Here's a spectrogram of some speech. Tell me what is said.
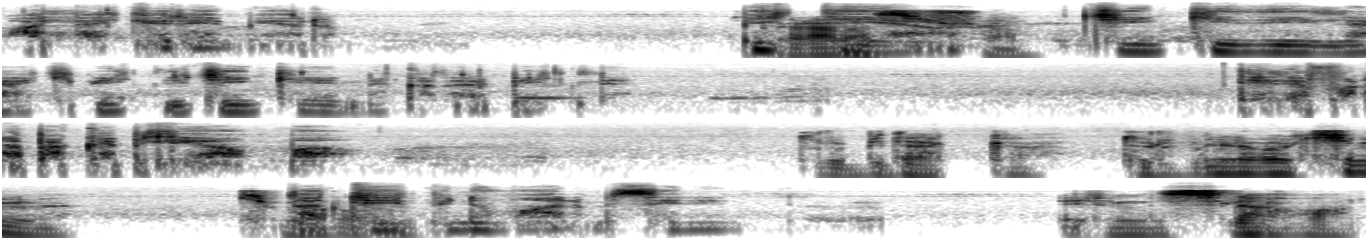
Vallahi göremiyorum. Bekle Göremezsin ya. şu an. Cenk'i değil ki bekle. Cenk gelene kadar bekle. Telefona bakabiliyor mu? Dur bir dakika. Dürbünle bakayım mı? Kim var Da orada? dürbünü var mı senin? Elimde silah var.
